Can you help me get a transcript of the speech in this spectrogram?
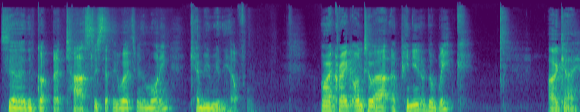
so they've got that task list that they work through in the morning, can be really helpful. All right, Craig, on to our opinion of the week. Okay,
